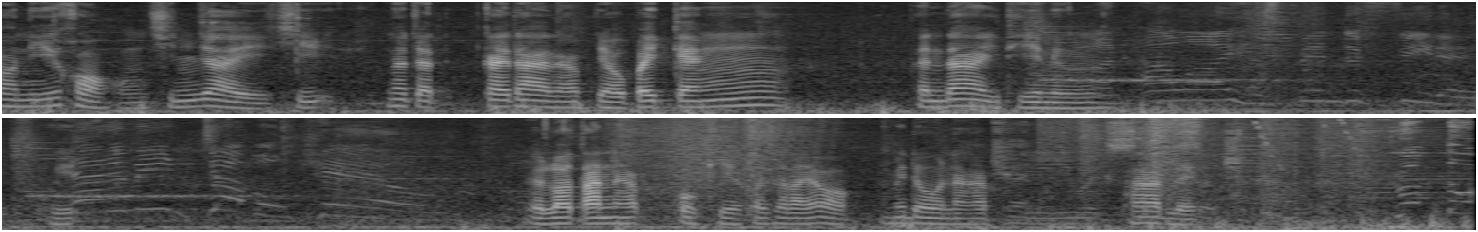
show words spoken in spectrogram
ตอนนี้ของชิ้นใหญ่คิ น่าจะใกล้ได้แล้วครับ เดี๋ยวไปแก๊งแพนด้าอีกทีหนึ่ง An ally has been defeated. Wait. Enemy double kill. เดี๋ยวรอตันนะครับ โอเคเขาสไลด์ออกไม่โดนนะครับ Can you accept Pad เลย. such power? รวมตัว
